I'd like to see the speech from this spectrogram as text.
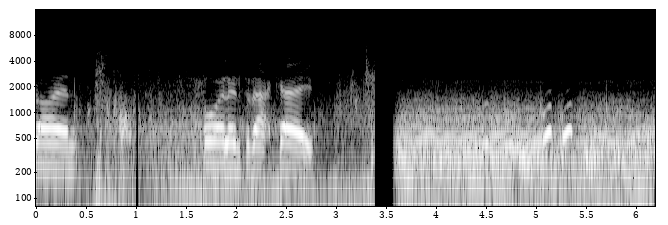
Try and foil into that cave. Yeah,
